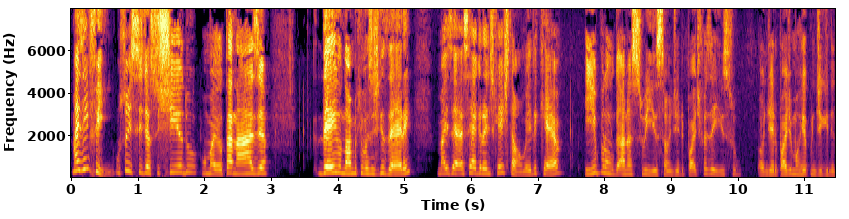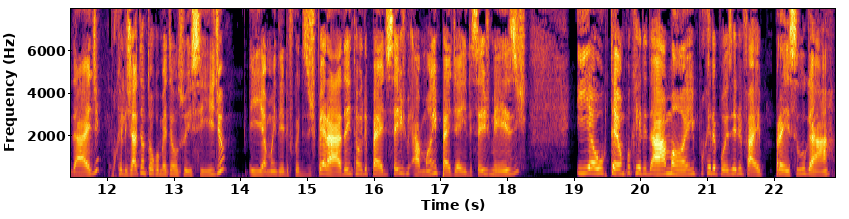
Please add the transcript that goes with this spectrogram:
Mas enfim, um suicídio assistido, uma eutanásia. Deem o nome que vocês quiserem, mas essa é a grande questão. Ele quer ir para um lugar na Suíça onde ele pode fazer isso, onde ele pode morrer com dignidade, porque ele já tentou cometer um suicídio e a mãe dele ficou desesperada, então ele pede seis, a mãe pede a ele seis meses e é o tempo que ele dá à mãe, porque depois ele vai para esse lugar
